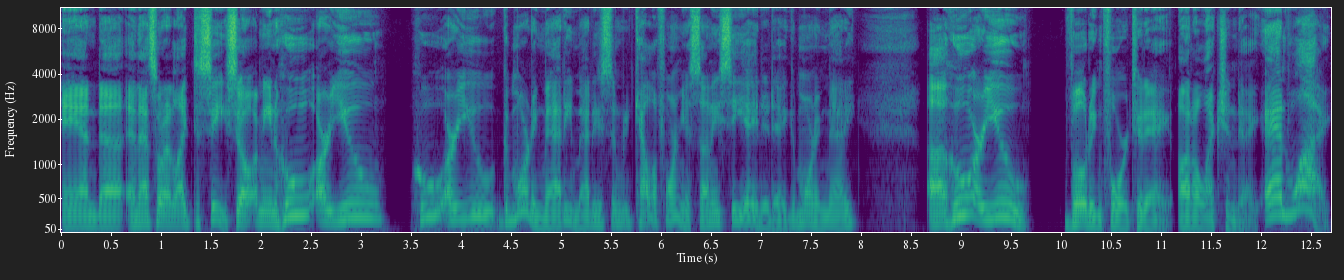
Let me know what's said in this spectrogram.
and uh, and that's what I'd like to see. So, I mean, who are you? Who are you? Good morning, Maddie. Maddie's in California, sunny CA today. Good morning, Maddie. Uh, who are you voting for today on election day, and why?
